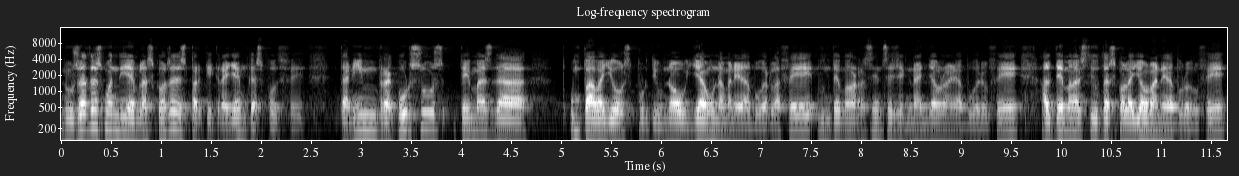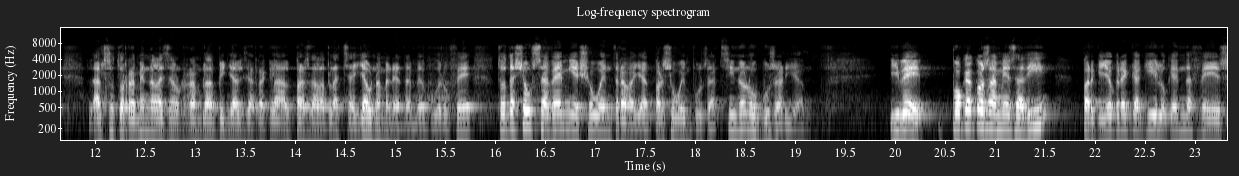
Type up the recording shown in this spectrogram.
Nosaltres quan diem les coses és perquè creiem que es pot fer. Tenim recursos, temes de un pavelló esportiu nou hi ha una manera de poder-la fer, un tema de residència gent gran hi ha una manera de poder-ho fer, el tema de l'institut d'escola hi ha una manera de poder-ho fer, el soterrament de la gent Rambla de Pinyals i arreglar el pas de la platja hi ha una manera també de poder-ho fer. Tot això ho sabem i això ho hem treballat, per això ho hem posat, si no, no ho posaríem. I bé, poca cosa més a dir, perquè jo crec que aquí el que hem de fer és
